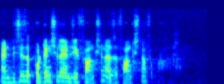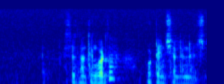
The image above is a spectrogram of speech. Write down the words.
and this is the potential energy function as a function of R. This is nothing but the potential energy.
